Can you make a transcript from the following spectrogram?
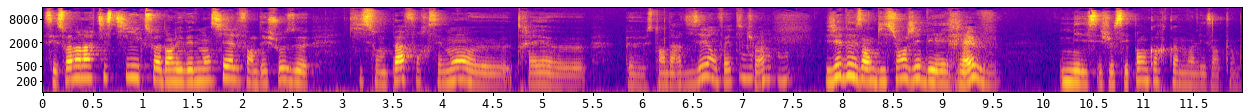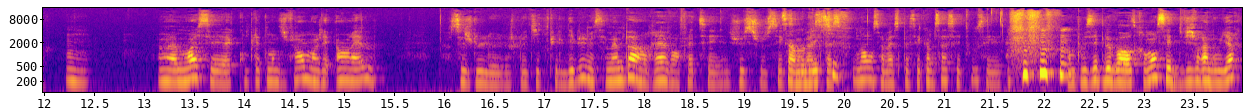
C'est soit dans l'artistique, soit dans l'événementiel. Enfin, des choses euh, qui sont pas forcément euh, très euh, euh, standardisé en fait, Mm, tu vois. mm, mm. J'ai des ambitions, j'ai des rêves, mais je sais pas encore comment les atteindre. Mhm. Ouais, moi, c'est complètement différent. Moi, j'ai un rêve. Je le, je le dis depuis le début, mais c'est même pas un rêve en fait. C'est juste, je sais que ça va se passer- Non, ça va se passer comme ça, c'est tout. C'est impossible de voir autrement. C'est de vivre à New York,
